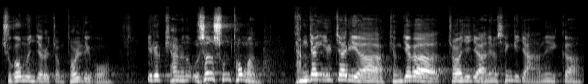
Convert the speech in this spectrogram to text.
주거 문제를 좀 돌리고 이렇게 하면 우선 숨통은 당장 일자리야 경제가 좋아지지 않으면 생기지 않으니까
